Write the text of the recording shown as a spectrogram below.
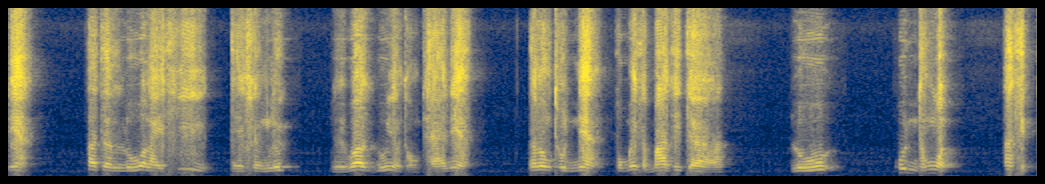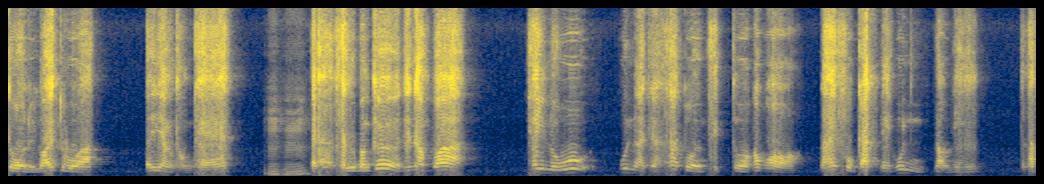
เนี่ย ถ้าจะรู้อะไรที่ในเชิงลึก หรือว่ารู้อย่างถ่องแท้เนี่ยนักลงทุนเนี่ยคงไม่สามารถที่จะรู้หุ้นทั้งหมด 50 ตัวหรือร้อยตัวได้อย่างถ่องแท้อือฮึแต่ซารูบังเกอร์แนะนำว่าให้รู้หุ้นอาจจะห้าตัวสิบตัวก็พอ และให้โฟกัสในหุ้นเหล่านี้นะครับ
